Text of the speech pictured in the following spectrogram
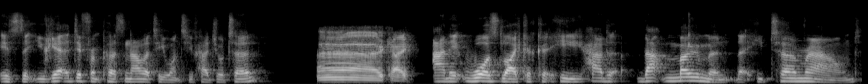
is that you get a different personality once you've had your turn. Uh, okay. And it was like a he had that moment that he turned round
